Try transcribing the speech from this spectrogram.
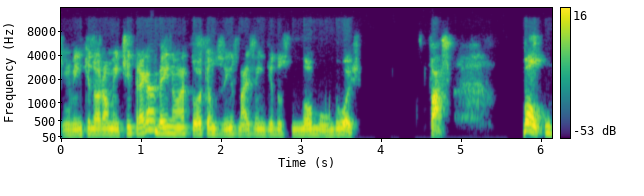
Um vinho que normalmente entrega bem, não é à toa que é um dos vinhos mais vendidos no mundo hoje. Fácil. Bom,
